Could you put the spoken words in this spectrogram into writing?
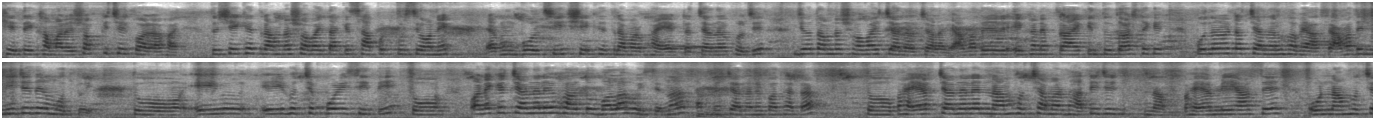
খেতে, খামারে সব কিছুই করা হয়। তো সেই ক্ষেত্রে আমরা সবাই তাকে সাপোর্ট করছি অনেক এবং বলছি সেক্ষেত্রে আমার ভাই একটা চ্যানেল খুলছে। যেহেতু আমরা সবাই চ্যানেল চালাই, আমাদের এখানে প্রায় কিন্তু দশ থেকে পনেরোটা চ্যানেল হবে আছে, আমাদের নিজেদের মধ্যেই। তো এই এই হচ্ছে পরিস্থিতি। তো অনেকের চ্যানেলে হয়তো বলা হয়েছে না আপনার চ্যানেলের কথাটা। তো ভাইয়ার চ্যানেলের নাম হচ্ছে আমার ভাতিজির নাম। ভাইয়ার মেয়ে আছে, ওর নাম হচ্ছে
